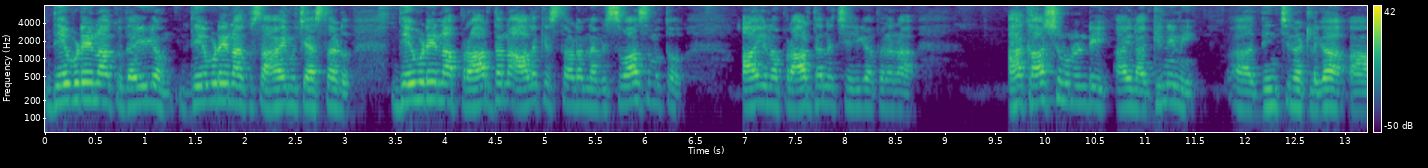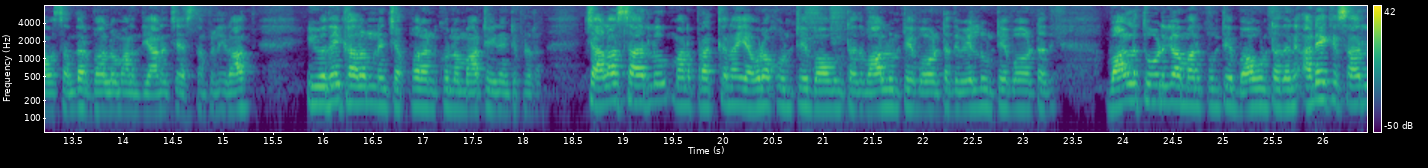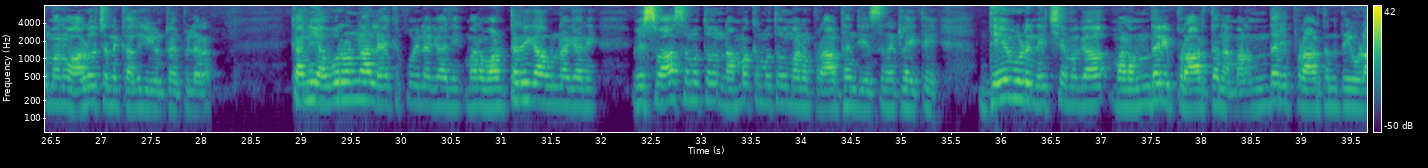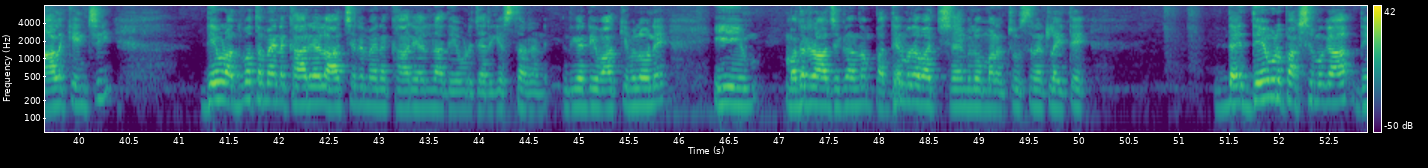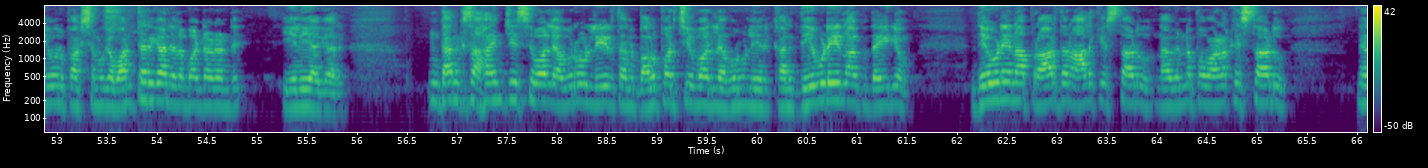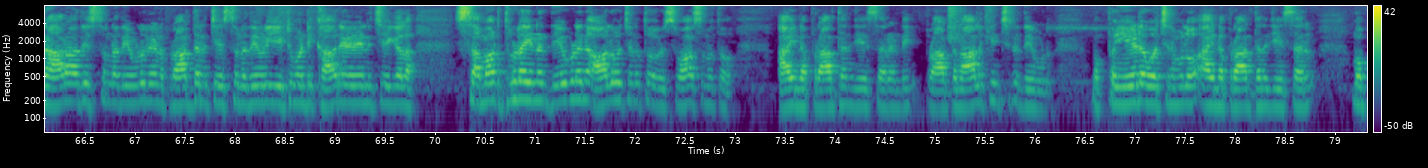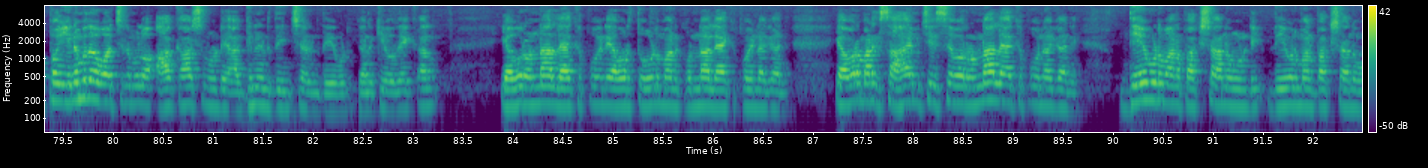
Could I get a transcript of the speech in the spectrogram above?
దేవుడే నాకు ధైర్యం దేవుడే నాకు సహాయం చేస్తాడు దేవుడే నా ప్రార్థన ఆలకిస్తాడన్న విశ్వాసముతో ఆయన ప్రార్థన చేయగా పిల్లరా ఆకాశము నుండి ఆయన అగ్నిని దించినట్లుగా ఆ సందర్భాల్లో మనం ధ్యానం చేస్తాం పిల్లలు రాత్ ఈ ఉదయకాలం నేను చెప్పాలనుకున్న మాట ఏంటంటే పిల్లలు చాలాసార్లు మన ప్రక్కన ఎవరో ఉంటే బాగుంటుంది వాళ్ళు ఉంటే బాగుంటుంది వీళ్ళు ఉంటే బాగుంటుంది వాళ్ళ తోడుగా మనకు ఉంటే బాగుంటుందని అనేక సార్లు మనం ఆలోచన కలిగి ఉంటాం పిల్లల కానీ ఎవరున్నా లేకపోయినా కానీ మనం ఒంటరిగా ఉన్నా కానీ విశ్వాసముతో నమ్మకముతో మనం ప్రార్థన చేసినట్లయితే దేవుడు నిత్యముగా మనందరి ప్రార్థన మనందరి ప్రార్థన దేవుడు ఆలకించి దేవుడు అద్భుతమైన కార్యాలు ఆశ్చర్యమైన కార్యాలు నా దేవుడు జరిగిస్తాడండి. ఎందుకంటే ఈ వాక్యంలోనే ఈ మొదటి రాజు గ్రంథం పద్దెనిమిదవ అధ్యాయంలో మనం చూసినట్లయితే దేవుడు పక్షముగా దేవుని పక్షముగా ఒంటరిగా నిలబడ్డాడండి ఏలియా గారు. దానికి సహాయం చేసే వాళ్ళు ఎవరూ లేరు తను బలపరిచే వాళ్ళు ఎవరూ లేరు. కానీ దేవుడే నాకు ధైర్యం. దేవుడే నా ప్రార్థన ఆలకిస్తాడు నా విన్నపం ఆలకిస్తాడు. నేను ఆరాధిస్తున్న దేవుడు నేను ప్రార్థన చేస్తున్న దేవుడు ఎటువంటి కార్యాలయాన్ని చేయగల సమర్థుడైన దేవుడని ఆలోచనతో విశ్వాసంతో ఆయన ప్రార్థన చేశారండి. ప్రార్థన ఆలకించిన దేవుడు. ముప్పై ఏడవ వచనంలో ఆయన ప్రార్థన చేశారు. ముప్పై ఎనిమిదవ వచనంలో ఆకాశం నుండి అగ్నిని దించాడు దేవుడు. కనుక ఉదయకాలం ఎవరున్నా లేకపోయినా ఎవరు తోడు మనకున్నా లేకపోయినా కానీ ఎవరు మనకు సహాయం చేసేవారు ఉన్నా లేకపోయినా కానీ దేవుడు మన పక్షాన ఉండి దేవుడు మన పక్షాన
